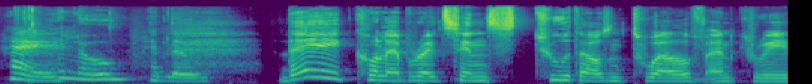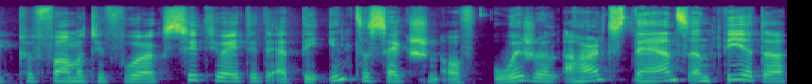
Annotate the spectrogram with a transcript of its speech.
Hey. Hello. Hello. They collaborate since 2012 and create performative works situated at the intersection of visual arts, dance, and theater.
